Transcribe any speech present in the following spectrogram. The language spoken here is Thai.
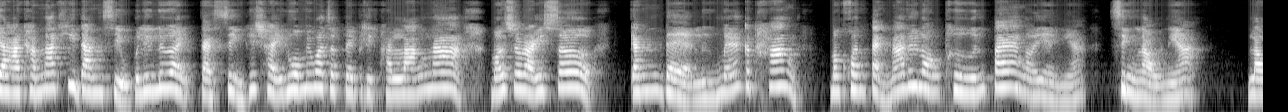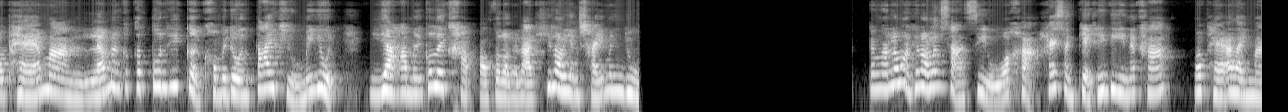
ยาทำหน้าที่ดันสิวไปเรื่อยๆ แต่สิ่งที่ใช้ร่วมไม่ว่าจะเป็นผลิตภัณฑ์ล้างหน้ามอยส์เจอไรเซอร์กันแดดหรือแม้กระทั่ง บางคนแต่งหน้าด้วยรองพื้นแป้งอะไรอย่างเงี้ย สิ่งเหล่านี้เราแพ้มันแล้วมันก็กระตุ้นให้เกิดคอมไบโดนใต้ผิวไม่หยุด ยามันก็เลยขับออกตลอดเวลาที่เรายังใช้มันอยู่ ดังนั้นระหว่างที่เรารักษาสิวอะค่ะ ให้สังเกตให้ดีนะคะ ว่าแพ้อะไรไหม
